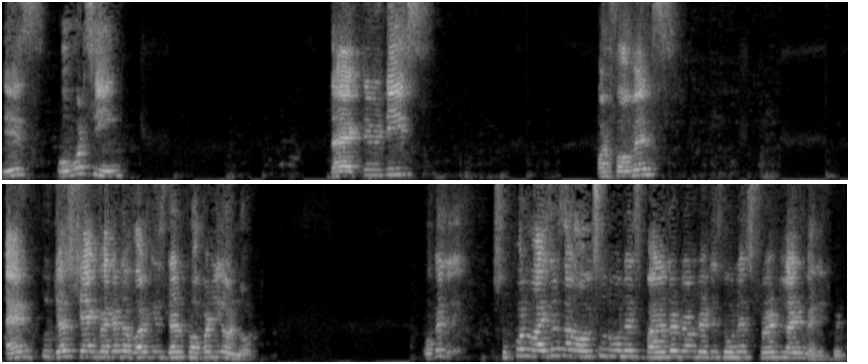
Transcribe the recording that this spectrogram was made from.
is overseeing the activities, performance, and to just check whether the work is done properly or not. Okay, supervisors are also known as by another term that is known as front line management.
